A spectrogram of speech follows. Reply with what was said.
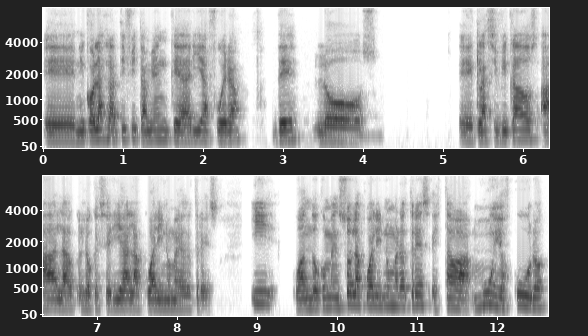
eh, Nicolás Latifi también quedaría fuera de los eh, clasificados a lo que sería la quali número 3. Y cuando comenzó la quali número 3 estaba muy oscuro,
